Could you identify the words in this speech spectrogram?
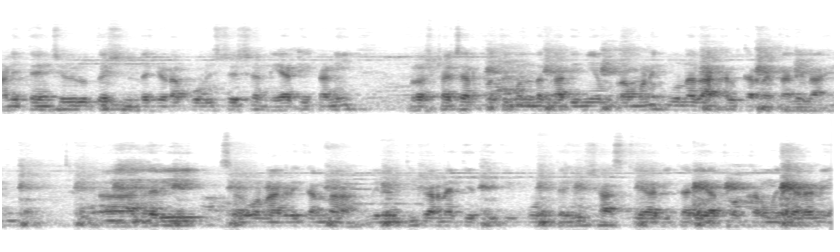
आणि त्यांच्याविरुद्ध शिंदखेडा पोलीस स्टेशन या ठिकाणी भ्रष्टाचार प्रतिबंधक अधिनियमप्रमाणे गुन्हा दाखल करण्यात आलेला आहे. तरी सर्व नागरिकांना विनंती करण्यात येते की कोणत्याही शासकीय अधिकारी अथवा कर्मचाऱ्याने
